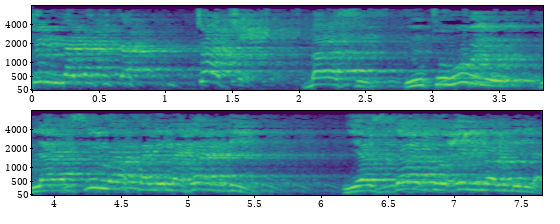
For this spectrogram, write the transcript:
kila dakika chache basi mtu huyu lazima afanye madhambi. Yazdadu ilman billah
